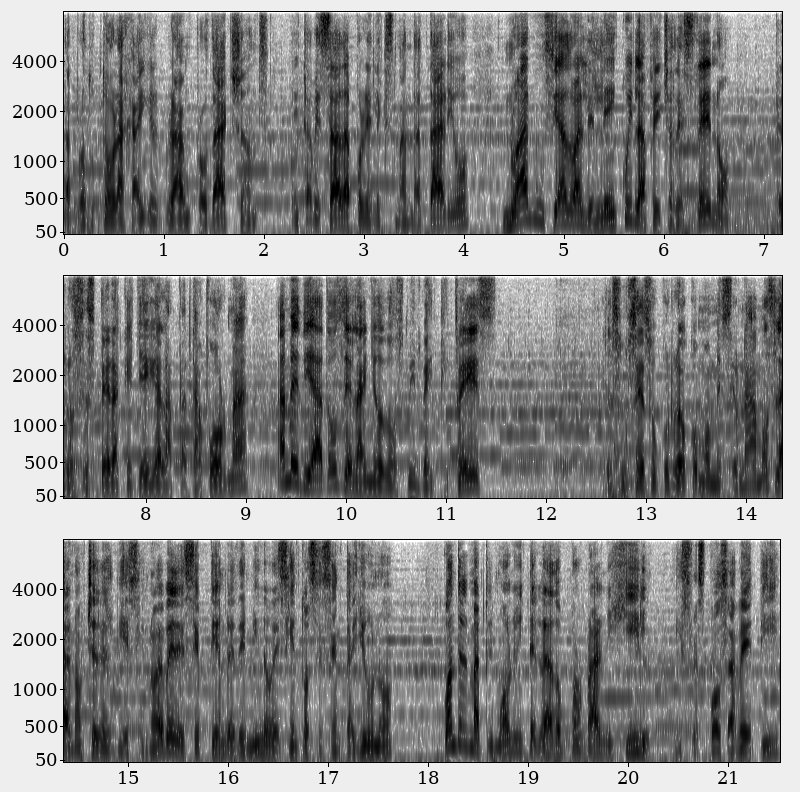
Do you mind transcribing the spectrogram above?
La productora Higher Ground Productions, encabezada por el exmandatario, no ha anunciado al elenco y la fecha de estreno, pero se espera que llegue a la plataforma a mediados del año 2023. El suceso ocurrió, como mencionamos, la noche del 19 de septiembre de 1961 cuando el matrimonio integrado por Barney Hill y su esposa Betty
